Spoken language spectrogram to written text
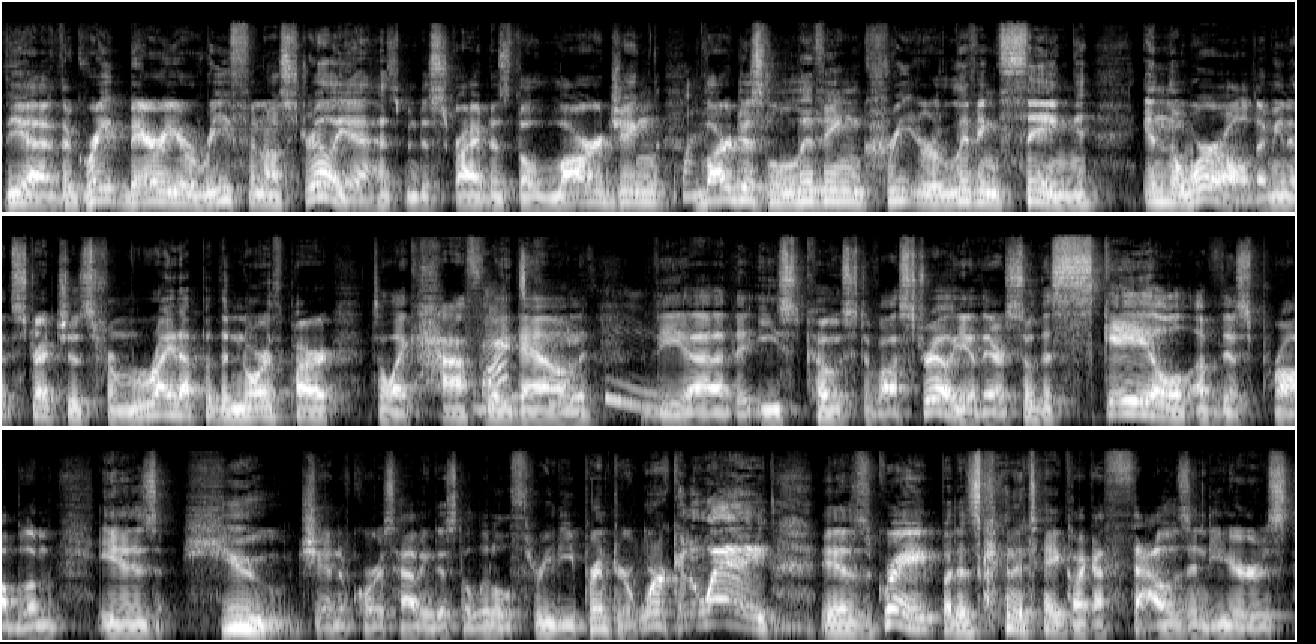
the uh, the Great Barrier Reef in Australia has been described as the larging, largest living creature, living thing in the world. I mean, it stretches from right up at the north part to like halfway That's down crazy. the uh, the east coast of Australia there. So the scale of this problem is huge, and of course, having just a little 3D printer working away is great, but it's going to take like a thousand years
